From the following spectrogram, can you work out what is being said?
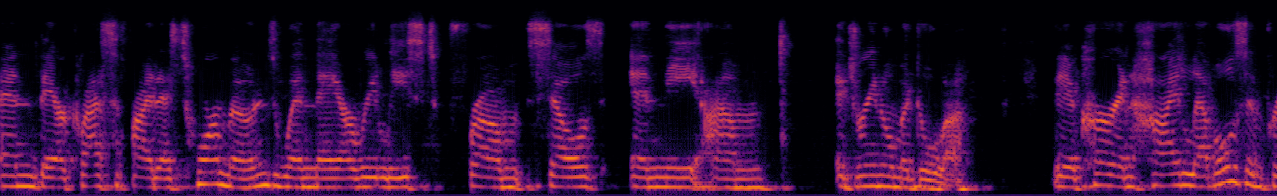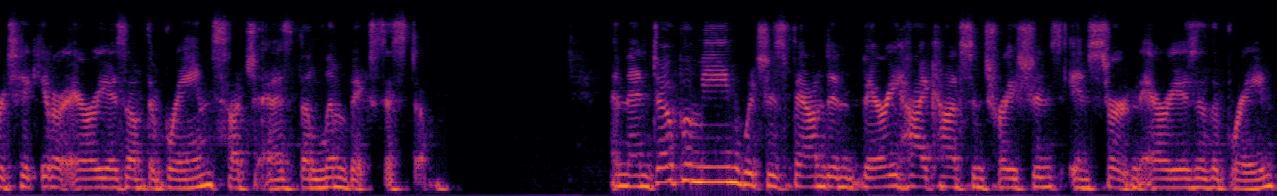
And they are classified as hormones when they are released from cells in the um, adrenal medulla. They occur in high levels in particular areas of the brain, such as the limbic system. And then dopamine, which is found in very high concentrations in certain areas of the brain,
